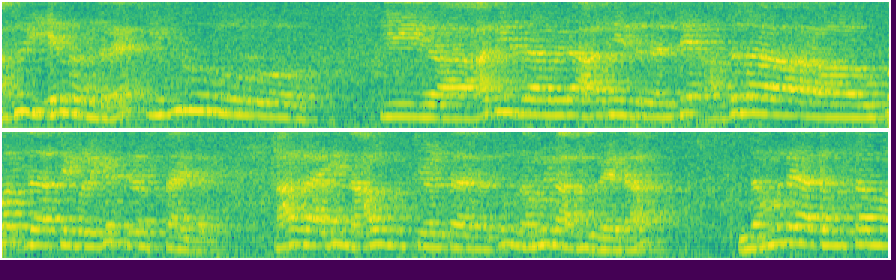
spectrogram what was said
ಅದು ಏನು ಅಂದರೆ ಇವರು ಈ ಆದಿ ದ್ರಾವಿಡ ಆದಿ ಇದರಲ್ಲಿ ಅದರ ಉಪಜಾತಿಗಳಿಗೆ ಸೇರಿಸ್ತಾ ಇದ್ದಾರೆ. ಹಾಗಾಗಿ ನಾವು ಕೇಳ್ತಾ ಇರೋದು ನಮಗೆ ಅದು ಬೇಡ. ನಮ್ಮದೇ ಆದಂಥ ಮ,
